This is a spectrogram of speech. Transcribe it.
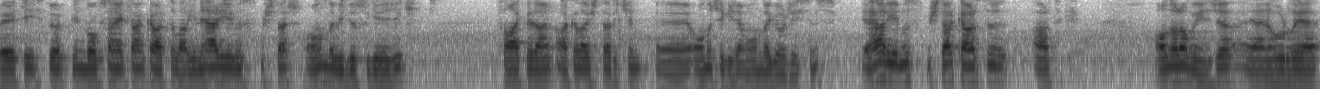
RTX 4090 ekran kartı var. Yine her yerini ısıtmışlar. Onun da videosu gelecek. Takip eden arkadaşlar için e, onu çekeceğim. Onu da göreceksiniz. E, her yerini ısıtmışlar. Kartı artık onaramayınca yani hurdaya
